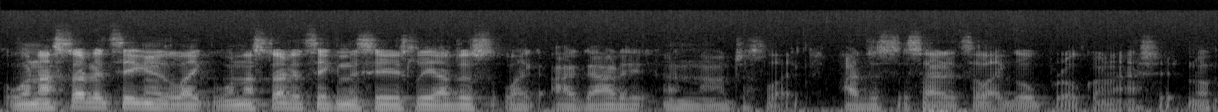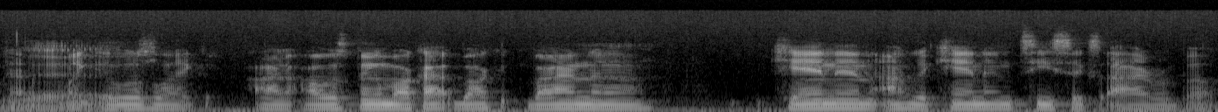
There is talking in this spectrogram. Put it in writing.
when I started taking it like when I started taking it seriously, I just like I got it and I just like I just decided to like go broke on that shit. No cap. Yeah. Like it was like I, I was thinking about buying a Canon. I have the Canon T6i Rebel,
